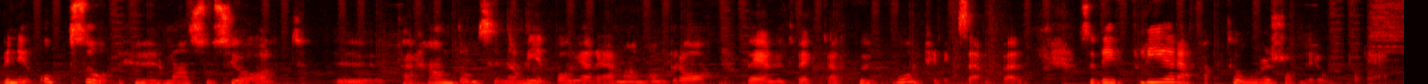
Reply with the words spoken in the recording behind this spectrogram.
men det är också hur man socialt eh, tar hand om sina medborgare. Man har en bra, välutvecklad sjukvård till exempel. Så det är flera faktorer som beror på det.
